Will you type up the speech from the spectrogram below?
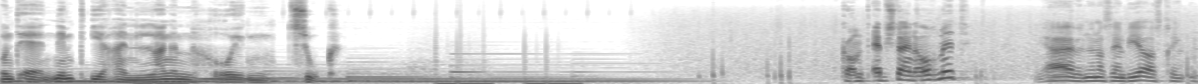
und er nimmt ihr einen langen, ruhigen Zug. Kommt Epstein auch mit? Ja, er will nur noch sein Bier austrinken.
